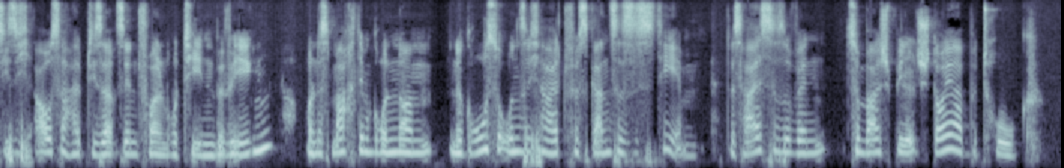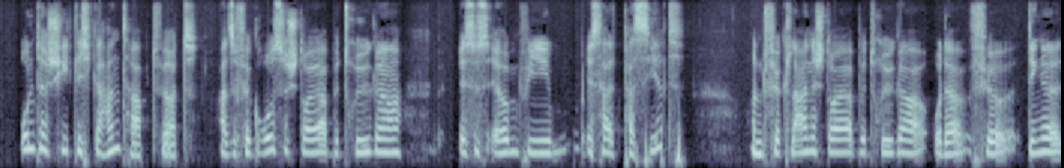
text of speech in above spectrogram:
die sich außerhalb dieser sinnvollen Routinen bewegen. Und es macht im Grunde genommen eine große Unsicherheit fürs ganze System. Das heißt also, wenn zum Beispiel Steuerbetrug unterschiedlich gehandhabt wird, also für große Steuerbetrüger ist es irgendwie, ist halt passiert. Und für kleine Steuerbetrüger oder für Dinge,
